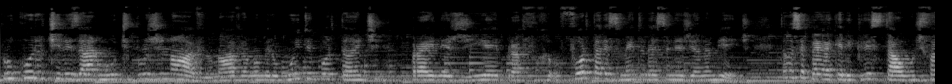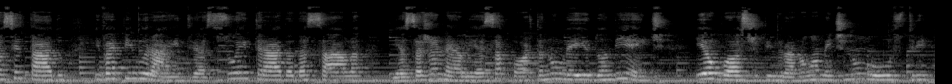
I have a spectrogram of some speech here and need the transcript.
procure utilizar múltiplos de 9. O 9 é um número muito importante para a energia e para o fortalecimento dessa energia no ambiente. Então, você pega aquele cristal multifacetado e vai pendurar entre a sua entrada da sala e essa janela e essa porta no meio do ambiente. Eu gosto de pendurar normalmente num lustre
